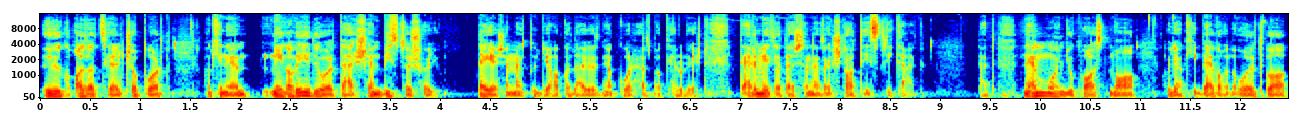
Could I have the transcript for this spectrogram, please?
ők az a célcsoport, akinél még a védőoltás sem biztos, hogy teljesen meg tudja akadályozni a kórházba kerülést. Természetesen ezek statisztikák. Tehát nem mondjuk azt ma, hogy aki be van oltva,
